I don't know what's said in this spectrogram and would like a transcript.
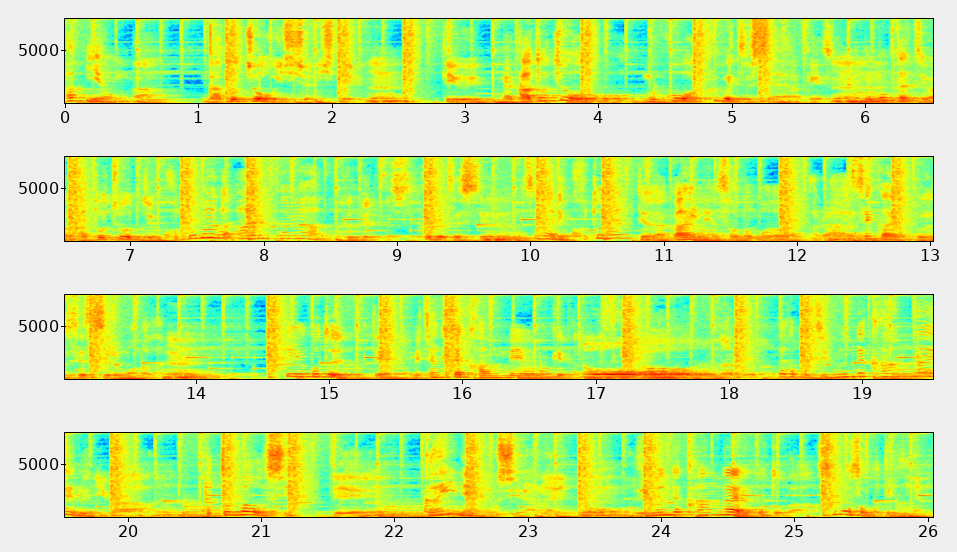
パピヨンがガトチョウを一緒にしてる。うん。っていうだからガトチョウを向こうは区別してないわけですよ、うん。で僕たちはガトチョウっていう言葉があるから区別して区別してる、うん。つまり言葉っていうのは概念そのものだから、うん。世界を分節するものだ、るうん。っていうことでめちゃくちゃ感銘を受けたんですけおどおなるほどだから自分で考えるにはうん。言葉を知ってうん。概念を知らないとうん。自分で考えることがそもそもできないん。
